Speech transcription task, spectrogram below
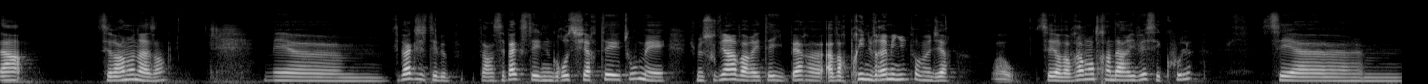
Ben, c'est vraiment naze, hein. Mais euh, c'est pas que c'était le, enfin c'est pas que c'était une grosse fierté et tout, mais je me souviens avoir été hyper, euh, avoir pris une vraie minute pour me dire, waouh, c'est vraiment en train d'arriver, c'est cool. C'est euh,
